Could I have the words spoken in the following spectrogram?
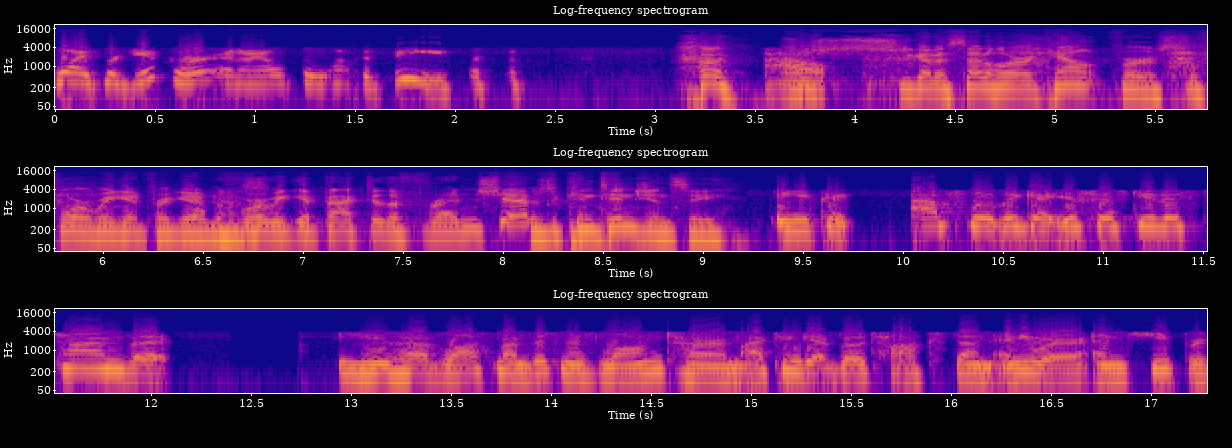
Well, I forgive her, and I also want the fee. So you got to settle her account first before we get forgiveness. Before we get back to the friendship? There's a contingency. You can absolutely get your fifty this time, but you have lost my business long term. I can get Botox done anywhere and cheaper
